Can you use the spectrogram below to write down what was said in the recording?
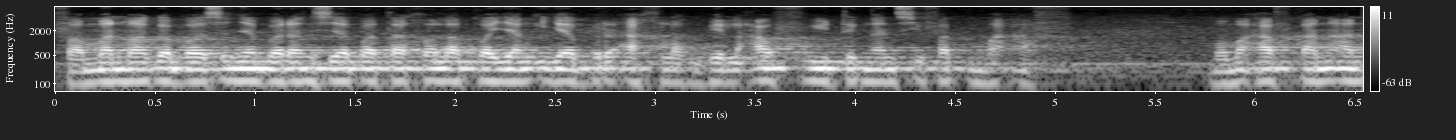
Faman maka bahasanya barang siapa takhalaqa yang ia berakhlak bil afwi dengan sifat maaf. Memaafkan an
